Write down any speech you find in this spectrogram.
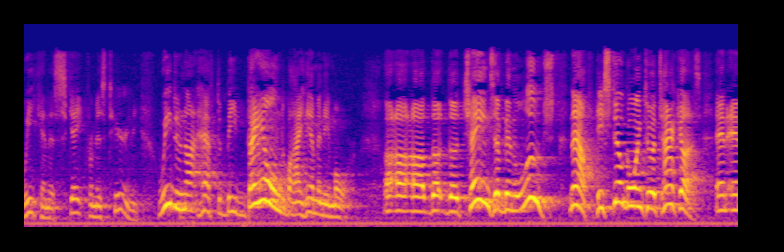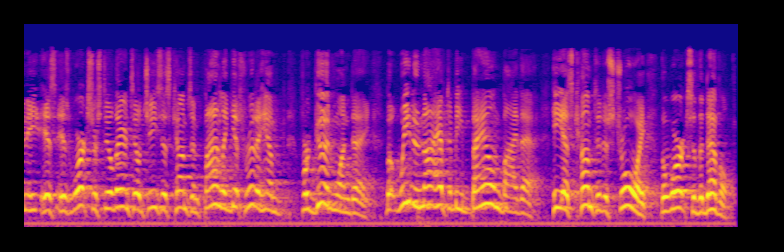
We can escape from his tyranny. We do not have to be bound by him anymore. Uh, uh, uh, the, the chains have been loosed. Now, he's still going to attack us, and, and he, his, his works are still there until Jesus comes and finally gets rid of him for good one day. But we do not have to be bound by that. He has come to destroy the works of the devil.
